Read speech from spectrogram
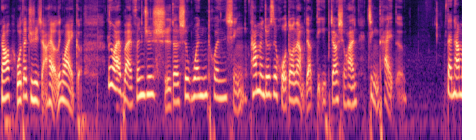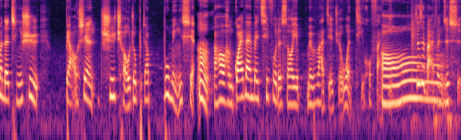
然后我再继续讲，还有另外一个，另外百分之十的是温吞型，他们就是活动量比较低，比较喜欢静态的，但他们的情绪。表现需求就比较不明显，嗯，然后很乖，但被欺负的时候也没办法解决问题或反应，哦，这是百分之十。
